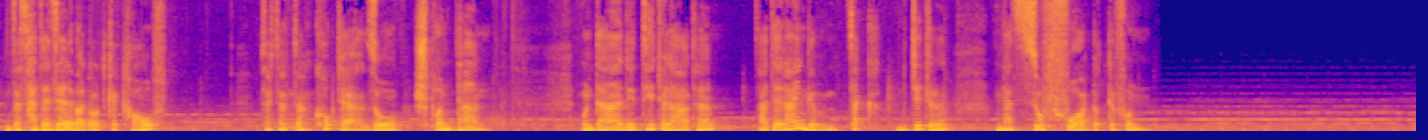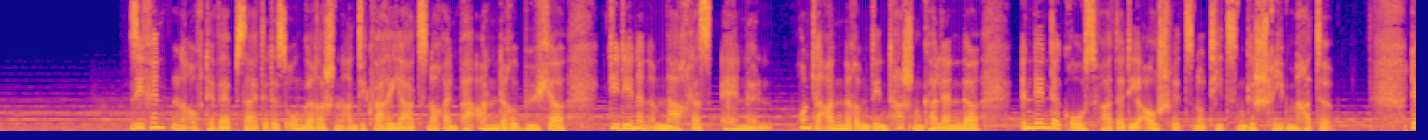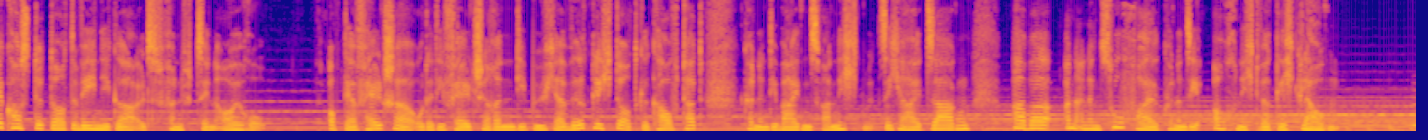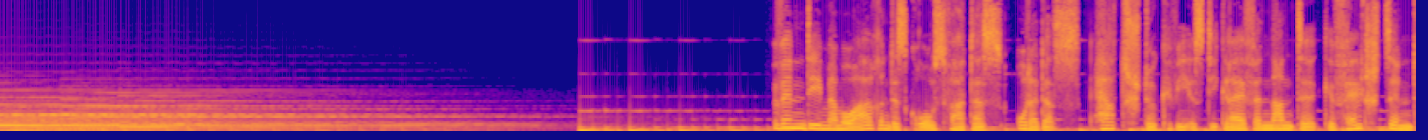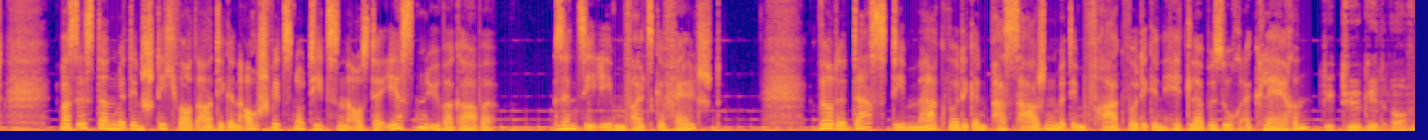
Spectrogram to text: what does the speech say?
Das hat er selber dort gekauft. Sagt, dann guckt er so spontan. Und da er den Titel hatte, hat er reinge, zack, den Titel und hat sofort dort gefunden. Sie finden auf der Webseite des ungarischen Antiquariats noch ein paar andere Bücher, die denen im Nachlass ähneln unter anderem den Taschenkalender, in den der Großvater die Auschwitz-Notizen geschrieben hatte. Der kostet dort weniger als 15 Euro. Ob der Fälscher oder die Fälscherin die Bücher wirklich dort gekauft hat, können die beiden zwar nicht mit Sicherheit sagen, aber an einen Zufall können sie auch nicht wirklich glauben. Wenn die Memoiren des Großvaters oder das Herzstück, wie es die Gräfin nannte, gefälscht sind, was ist dann mit den stichwortartigen Auschwitz-Notizen aus der ersten Übergabe? Sind sie ebenfalls gefälscht? Würde das die merkwürdigen Passagen mit dem fragwürdigen Hitlerbesuch erklären? Die Tür geht auf.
